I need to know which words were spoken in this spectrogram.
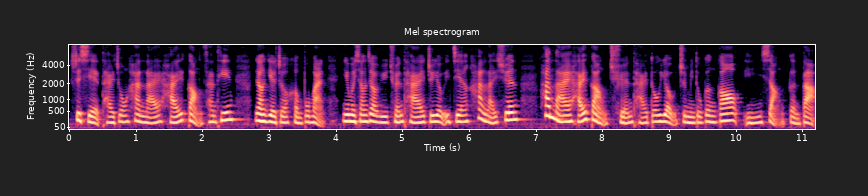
是写台中汉来海港餐厅，让业者很不满。因为相较于全台只有一间汉来轩，汉来海港全台都有，知名度更高，影响更大。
